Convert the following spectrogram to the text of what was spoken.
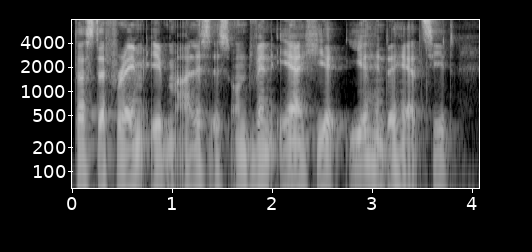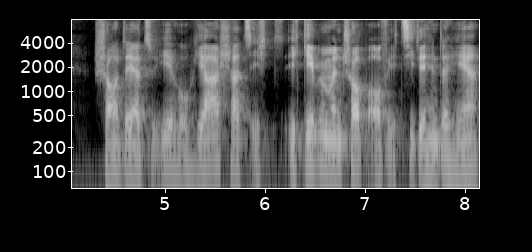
dass der Frame eben alles ist. Und wenn er hier ihr hinterherzieht, schaut er ja zu ihr hoch, ja, Schatz, ich, ich gebe meinen Job auf, ich ziehe dir hinterher,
